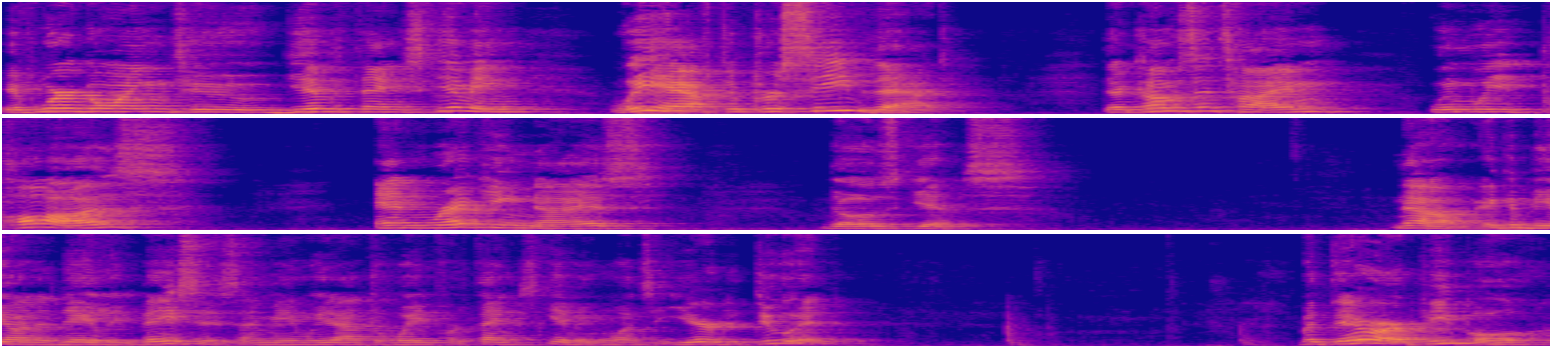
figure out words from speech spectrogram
If we're going to give thanksgiving, we have to perceive that. There comes a time when we pause and recognize those gifts. Now, it can be on a daily basis. I mean, we don't have to wait for Thanksgiving once a year to do it. But there are people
